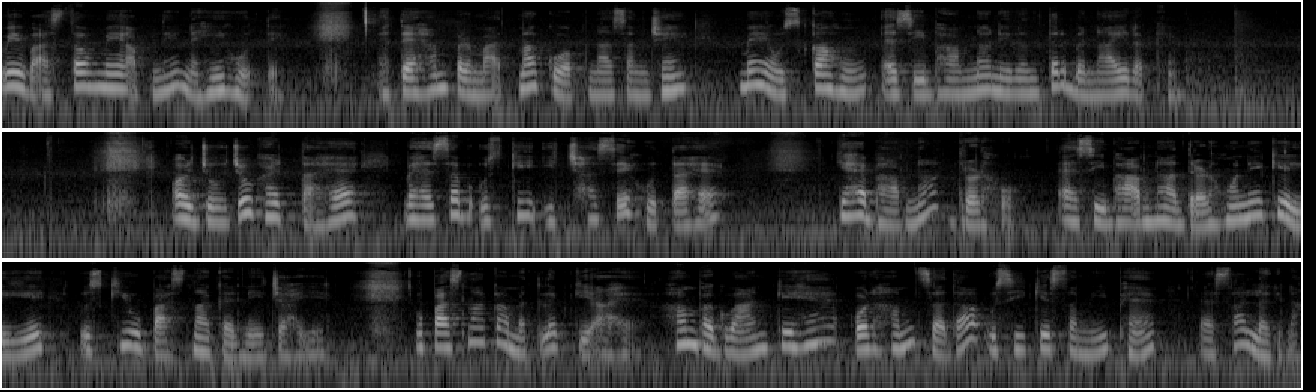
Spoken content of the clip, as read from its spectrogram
वे वास्तव में अपने नहीं होते। अतः हम परमात्मा को अपना समझें, मैं उसका हूँ, ऐसी भावना निरंतर बनाए रखें। और जो जो घटता है, वह सब उसकी इच्छा से होता है। यह भावना दृढ़ हो। ऐसी भावना दृढ़ होने के लिए उसकी उपासना करनी चाहिए। उपासना का मतलब क्या है? हम भगवान के हैं और हम सदा उसी के समीप हैं, ऐसा लगना।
